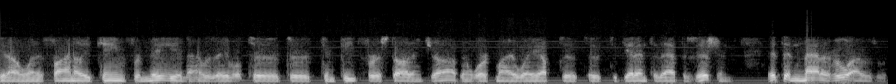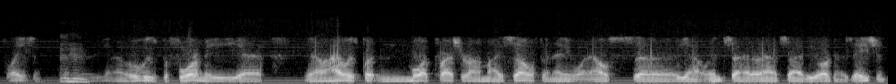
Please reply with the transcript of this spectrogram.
you know, when it finally came for me and I was able to, to compete for a starting job and work my way up to, to, to get into that position, it didn't matter who I was replacing. Mm-hmm. Uh, you know, who was before me. Uh, you know, I was putting more pressure on myself than anyone else, uh, you know, inside or outside the organization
